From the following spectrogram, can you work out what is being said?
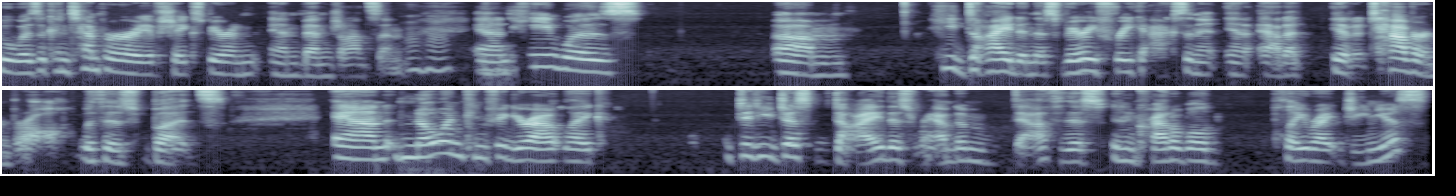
who was a contemporary of Shakespeare and, and Ben Jonson. Mm-hmm. And he was, um, he died in this very freak accident in, at a, in a tavern brawl with his buds. And no one can figure out, like, did he just die this random death, this incredible playwright genius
